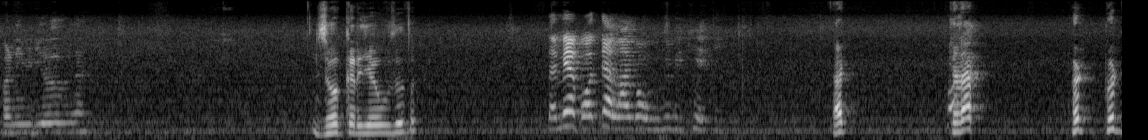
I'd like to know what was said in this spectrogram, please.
ફની વીડિયો જોકર જેવું છે તો. તમે પોતે લાગો ઉજળી ખેતી હટ. ચડાપ હટ ફટ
